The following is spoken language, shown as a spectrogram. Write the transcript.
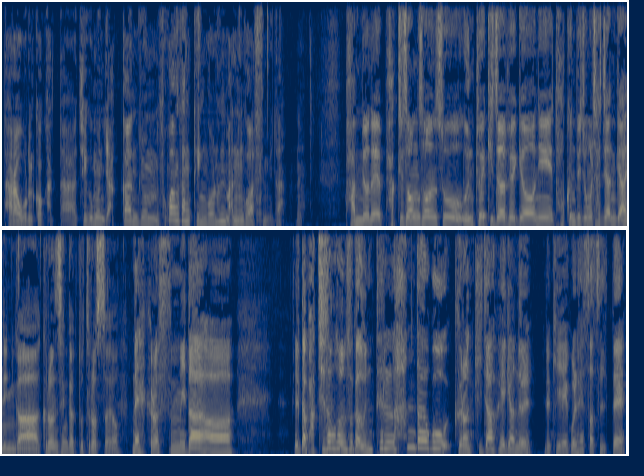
달아오를 것 같다. 지금은 약간 좀 소강 상태인 거는 맞는 것 같습니다. 네. 반면에 박지성 선수 은퇴 기자회견이 더 큰 비중을 차지한 게 아닌가 그런 생각도 들었어요. 네, 그렇습니다. 어, 일단 박지성 선수가 은퇴를 한다고 그런 기자회견을 이렇게 예고를 했었을 때,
